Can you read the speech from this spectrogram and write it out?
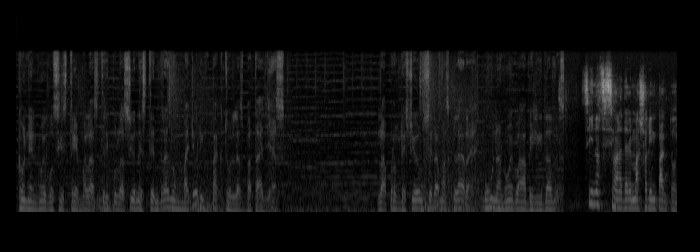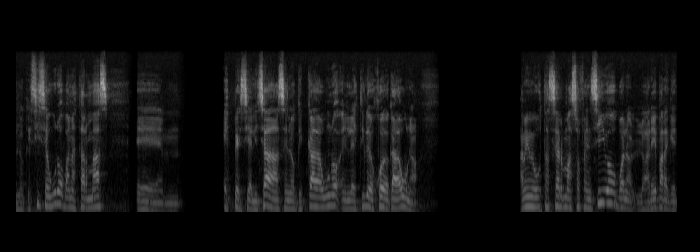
Con el nuevo sistema, las tripulaciones tendrán un mayor impacto en las batallas. La progresión será más clara. Una nueva habilidad Sí, no sé si van a tener mayor impacto. Lo que sí seguro van a estar más eh, especializadas en lo que cada uno, en el estilo de juego de cada uno. A mí me gusta ser más ofensivo. Bueno, lo haré para que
